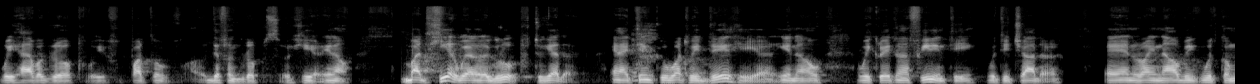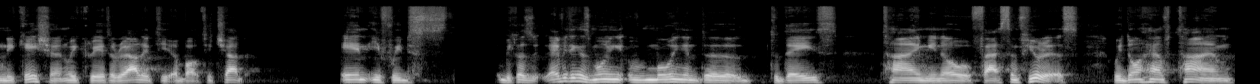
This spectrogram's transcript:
We have a group. We're part of different groups here. You know, but here we are a group together. And I think what we did here, you know, we create an affinity with each other. And right now, we, with communication, we create a reality about each other. And if we, just, because everything is moving, moving into today's time, you know, fast and furious, we don't have time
